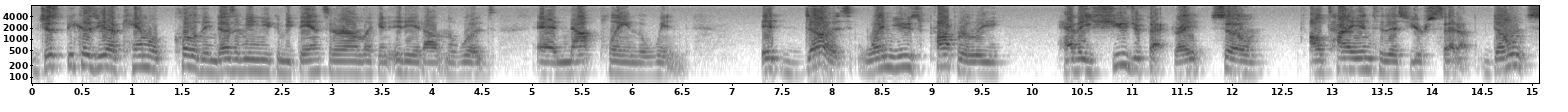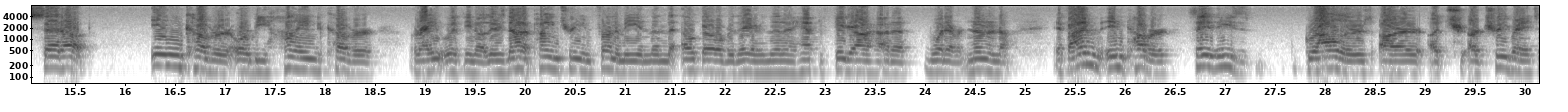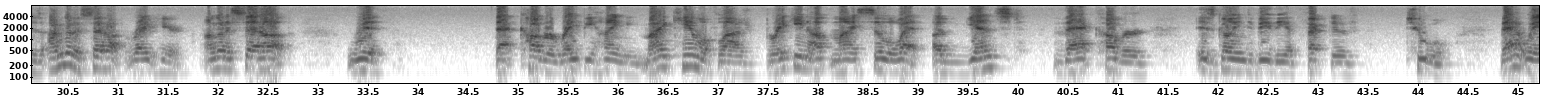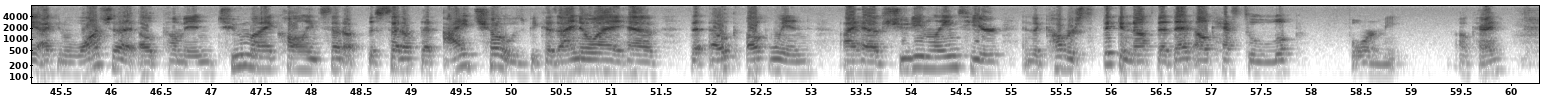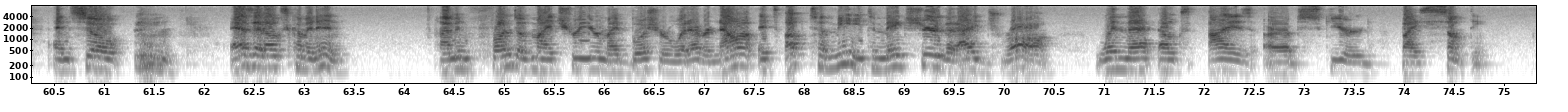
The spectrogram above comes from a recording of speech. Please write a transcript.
just because you have camo clothing doesn't mean you can be dancing around like an idiot out in the woods and not playing the wind. It does, when used properly, have a huge effect, right? So I'll tie into this your setup. Don't set up in cover or behind cover, right? With, you know, there's not a pine tree in front of me and then the elk are over there and then I have to figure out how to whatever. No, no, no. If I'm in cover, say these growlers are, tr- are tree branches, I'm going to set up right here. I'm going to set up with that cover right behind me. My camouflage breaking up my silhouette against that cover is going to be the effective tool. That way I can watch that elk come in to my calling setup, the setup that I chose because I know I have the elk upwind, I have shooting lanes here, and the cover's thick enough that that elk has to look for me. Okay? And so, as that elk's coming in, I'm in front of my tree or my bush or whatever. Now it's up to me to make sure that I draw when that elk's eyes are obscured by something.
